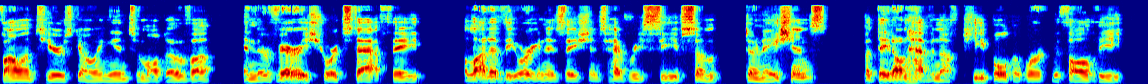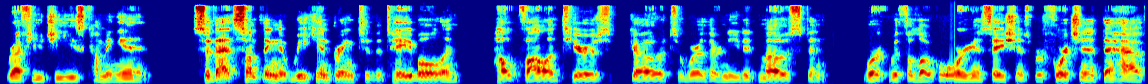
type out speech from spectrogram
volunteers going into Moldova, and they're very short staffed. They, a lot of the organizations have received some donations, but they don't have enough people to work with all the refugees coming in. So that's something that we can bring to the table and help volunteers go to where they're needed most and work with the local organizations. We're fortunate to have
